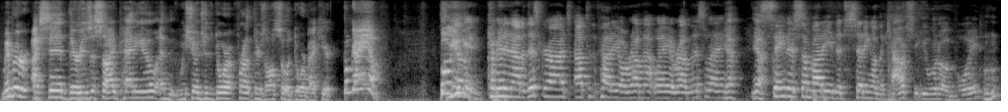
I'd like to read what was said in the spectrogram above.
remember I said there is a side patio, and we showed you the door up front. There's also a door back here. Bam! So you can come in and out of this garage, out to the patio, around that way, around this way. Yeah, yeah. Say there's somebody that's sitting on the couch that you want to avoid. Mhm.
